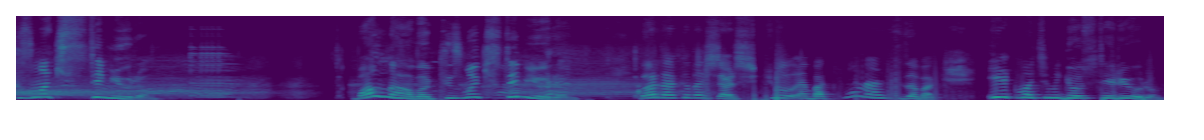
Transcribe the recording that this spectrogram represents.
Kızmak istemiyorum. Vallahi bak kızmak istemiyorum. Bu arada arkadaşlar şu e, bak hemen size bak. İlk maçımı gösteriyorum.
